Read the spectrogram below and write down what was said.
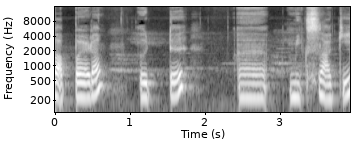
പപ്പടം ഇട്ട് മിക്സാക്കി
